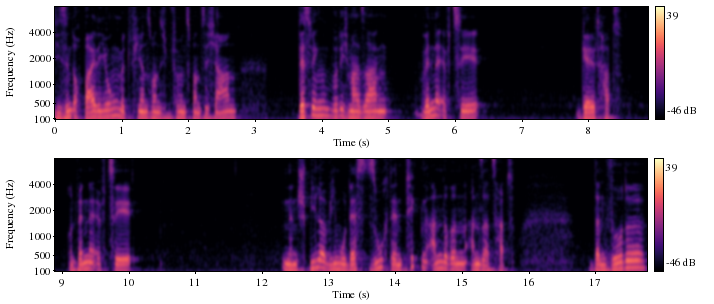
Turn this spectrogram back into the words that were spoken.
die sind auch beide jung mit 24 und 25 Jahren. Deswegen würde ich mal sagen, wenn der FC Geld hat und wenn der FC einen Spieler wie Modest sucht, der einen Ticken anderen Ansatz hat, dann würde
